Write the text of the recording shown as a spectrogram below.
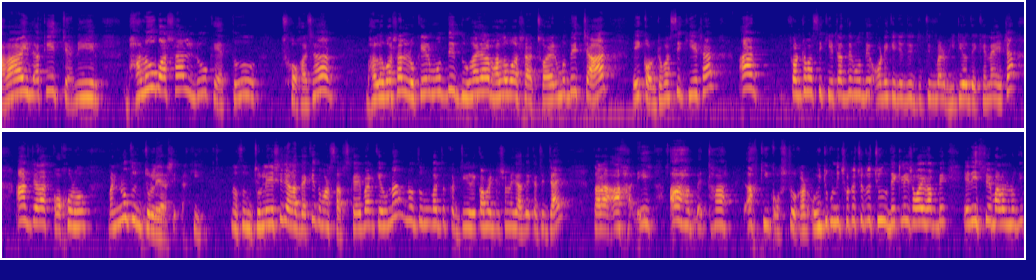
আড়াই লাখের চ্যানেল ভালোবাসার লোক এত? ছ হাজার ভালোবাসার লোকের মধ্যে দু হাজার ভালোবাসা, ছয়ের মধ্যে চার? এই কন্ট্রোভার্সি ক্রিয়েটার আর কন্ট্রোভার্সি ক্রিয়েটারদের মধ্যে? অনেকে যদি দু, তিনবার ভিডিও দেখে নেয় এটা। আর যারা কখনো মানে নতুন চলে আসে, আর কি? নতুন চলে এসে যারা দেখে, তোমার সাবস্ক্রাইবার কেউ না, নতুন হয়তো যে রেকমেন্ডেশনে যাদের কাছে যায়, তারা, আহ এ আহ ব্যথা, আহ কী কষ্ট। কারণ ওইটুকুনি ছোটো ছোটো চুল দেখলেই সবাই ভাববে, এ নিশ্চয়ই মারানো কি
